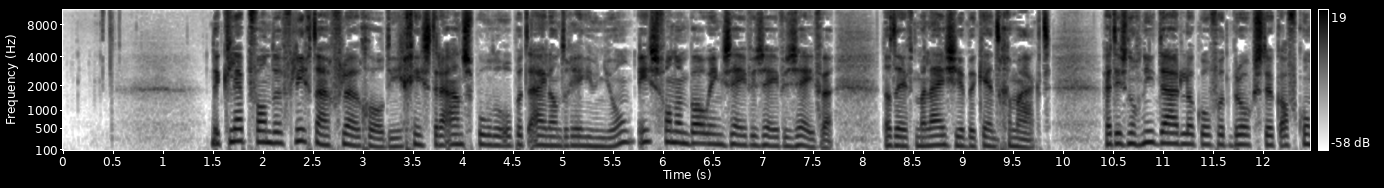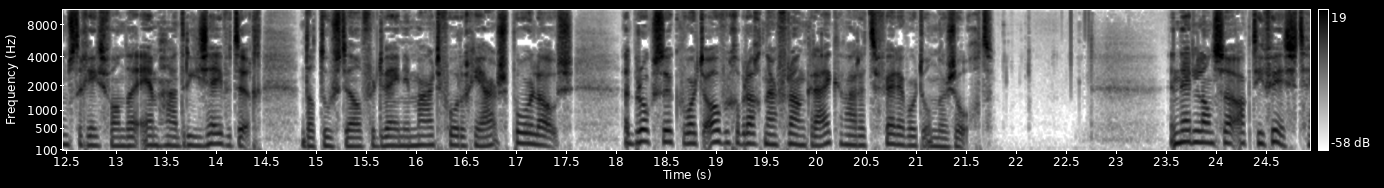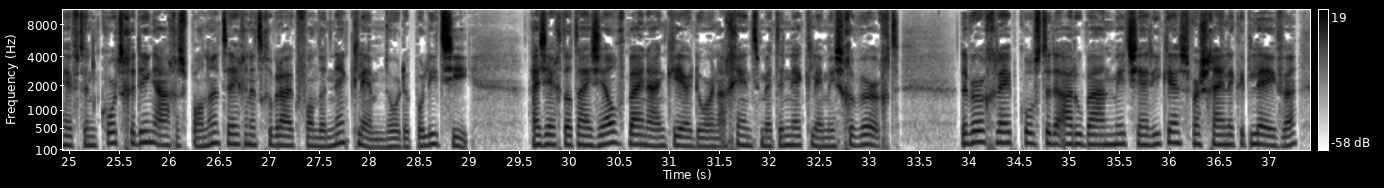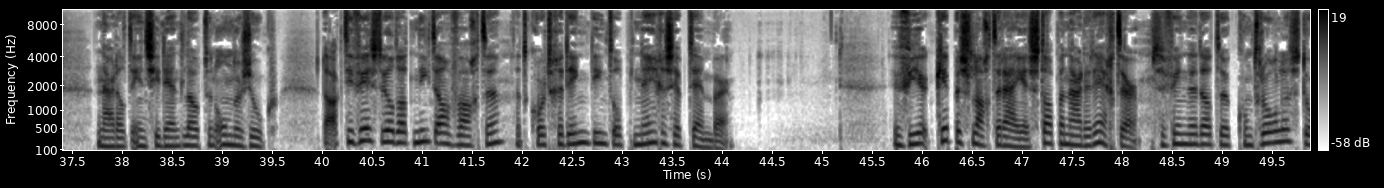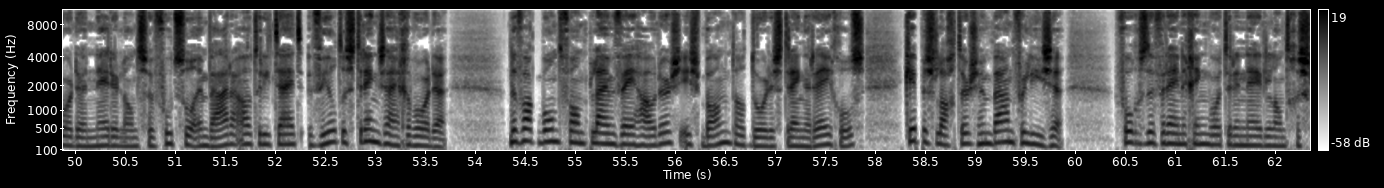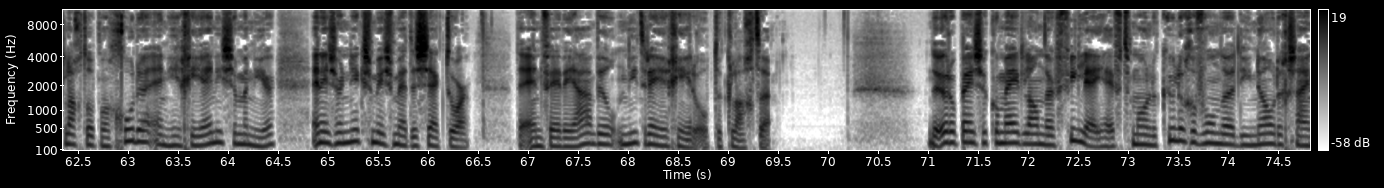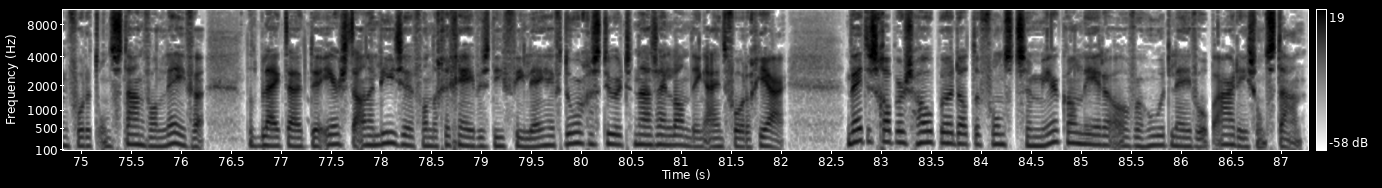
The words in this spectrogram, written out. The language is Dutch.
De klep van de vliegtuigvleugel die gisteren aanspoelde op het eiland Réunion is van een Boeing 777. Dat heeft Maleisië bekendgemaakt. Het is nog niet duidelijk of het brokstuk afkomstig is van de MH370. Dat toestel verdween in maart vorig jaar spoorloos. Het brokstuk wordt overgebracht naar Frankrijk waar het verder wordt onderzocht. Een Nederlandse activist heeft een kort geding aangespannen tegen het gebruik van de nekklem door de politie. Hij zegt dat hij zelf bijna een keer door een agent met de nekklem is gewurgd. De wurggreep kostte de Arubaan Mitch Henriquez waarschijnlijk het leven. Naar dat incident loopt een onderzoek. De activist wil dat niet afwachten. Het kort geding dient op 9 september. Vier kippenslachterijen stappen naar de rechter. Ze vinden dat de controles door de Nederlandse Voedsel- en Warenautoriteit veel te streng zijn geworden. De vakbond van pluimveehouders is bang dat door de strenge regels kippenslachters hun baan verliezen. Volgens de vereniging wordt er in Nederland geslacht op een goede en hygiënische manier en is er niks mis met de sector. De NVWA wil niet reageren op de klachten. De Europese komeetlander Philae heeft moleculen gevonden die nodig zijn voor het ontstaan van leven. Dat blijkt uit de eerste analyse van de gegevens die Philae heeft doorgestuurd na zijn landing eind vorig jaar. Wetenschappers hopen dat de vondst ze meer kan leren over hoe het leven op aarde is ontstaan.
